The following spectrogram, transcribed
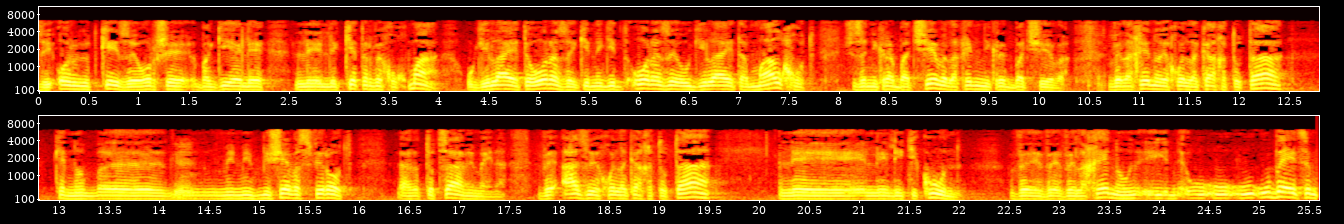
זה אור י"ק, זה אור שמגיע לכתר וחוכמה, הוא גילה את האור הזה, כי נגיד אור הזה הוא גילה את המלכות, שזה נקרא בת שבע, לכן היא נקראת בת שבע, ולכן הוא יכול לקחת אותה, כן, אה, כן. משבע ספירות. התוצאה ממנה, ואז הוא יכול לקחת אותה לתיקון. ו- ו- ולכן הוא, הוא, הוא, הוא בעצם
